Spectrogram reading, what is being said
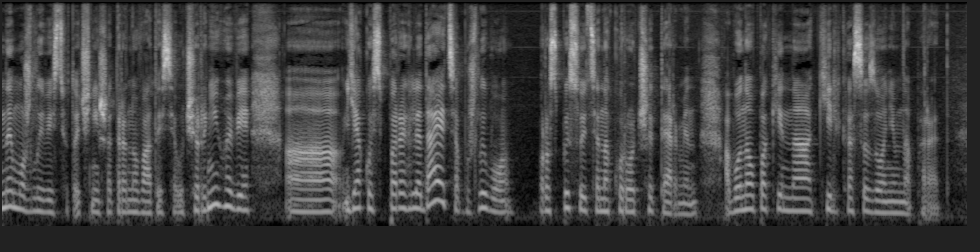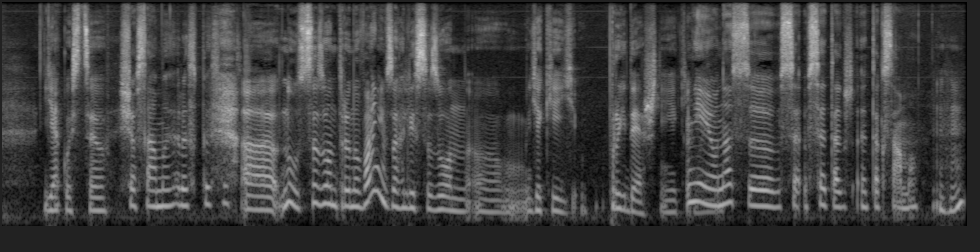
неможливістю, точніше, тренуватися у Чернігові, а, якось переглядається, можливо, розписується на коротший термін, або навпаки на кілька сезонів наперед. Якось це Що саме розписується? а, ну сезон тренувань, взагалі сезон, е, який прийдешній, який Ні, у нас е, все, все так, так само. Угу.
